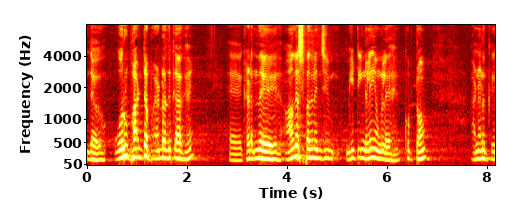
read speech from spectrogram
இந்த ஒரு பாட்டை பாடுறதுக்காக கடந்த ஆகஸ்ட் பதினஞ்சு மீட்டிங்லேயும் உங்களை கூப்பிட்டோம். அண்ணனுக்கு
